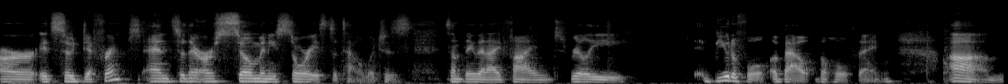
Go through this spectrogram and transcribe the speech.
are, it's so different. And so there are so many stories to tell, which is something that I find really beautiful about the whole thing. Um,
